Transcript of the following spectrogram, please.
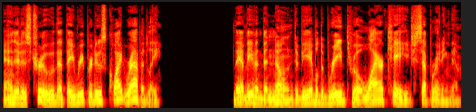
and it is true that they reproduce quite rapidly. They have even been known to be able to breed through a wire cage separating them.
